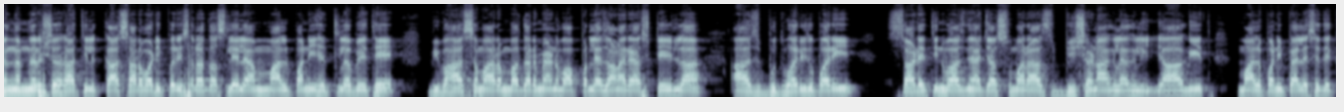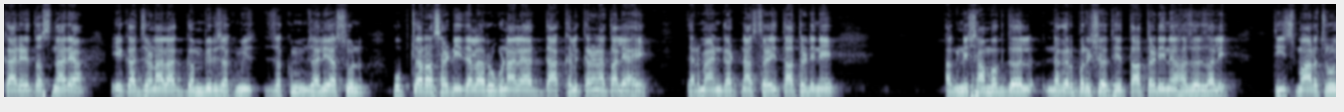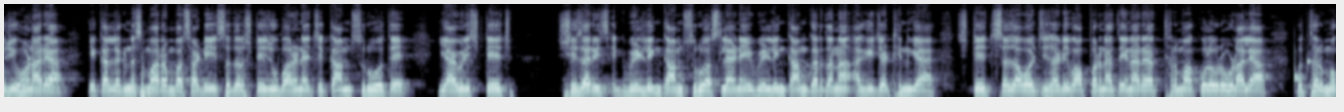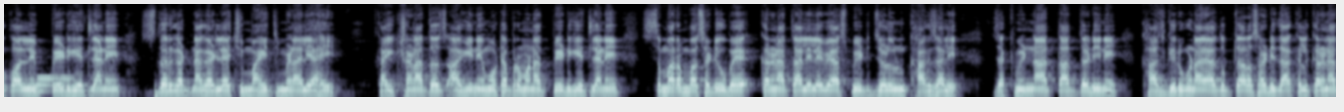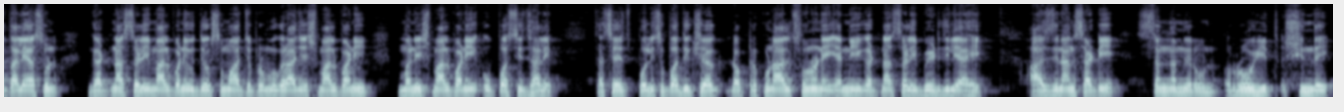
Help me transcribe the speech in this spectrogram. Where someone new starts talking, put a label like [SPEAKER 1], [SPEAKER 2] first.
[SPEAKER 1] संगमनेर शहरातील कासारवाडी परिसरात असलेल्या मालपाणी हेल्थ क्लब येथे विवाह समारंभादरम्यान वापरल्या जाणाऱ्या स्टेजला आज बुधवारी दुपारी साडेतीन वाजण्याच्या सुमारास भीषण आग लागली. या आगीत मालपाणी पॅलेस येथे कार्यरत असणाऱ्या एका जणाला गंभीर जखमी जखम झाली असून उपचारासाठी त्याला रुग्णालयात दाखल करण्यात आले आहे. दरम्यान घटनास्थळी तातडीने अग्निशामक दल नगरपरिषद हे तातडीने हजर झाले. तीस मार्च रोजी होणाऱ्या एका लग्न समारंभासाठी सदर स्टेज उभारण्याचे काम सुरू होते. यावेळी स्टेज शेजारीच एक वेल्डिंग काम सुरू असल्याने वेल्डिंग काम करताना आगीच्या ठिणग्या स्टेज सजावटीसाठी वापरण्यात येणाऱ्या थर्माकोलवर उडाल्या व थर्मोकॉलने पेट घेतल्याने सदर घटना घडल्याची माहिती मिळाली आहे. काही क्षणातच आगीने मोठ्या प्रमाणात पेट घेतल्याने समारंभासाठी उभे करण्यात आलेले व्यासपीठ जळून खाक झाले. जखमींना तातडीने खाजगी रुग्णालयात उपचारासाठी दाखल करण्यात आले असून घटनास्थळी मालपाणी उद्योग समूहाचे प्रमुख राजेश मालपाणी मनीष मालपाणी उपस्थित झाले. तसेच पोलीस उपाधीक्षक डॉक्टर कुणाल सोनवणे यांनी ही घटनास्थळी भेट दिली आहे. आज दिनांकसाठी संगमनेरहून रोहित शिंदे.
